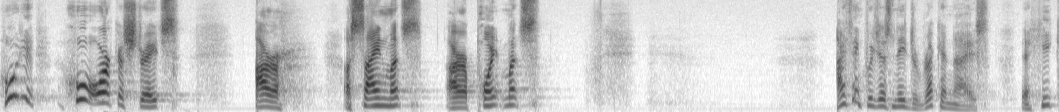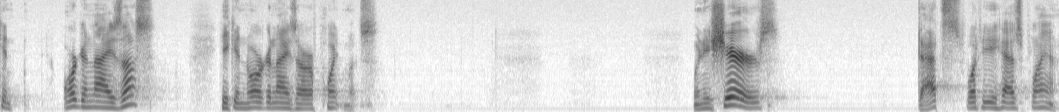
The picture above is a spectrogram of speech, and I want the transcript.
Who, do, who orchestrates our assignments, our appointments? I think we just need to recognize that He can organize us, He can organize our appointments. When He shares, that's what He has planned.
